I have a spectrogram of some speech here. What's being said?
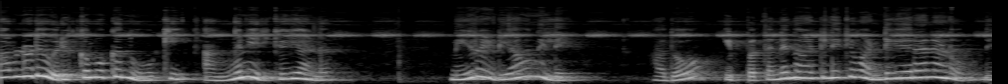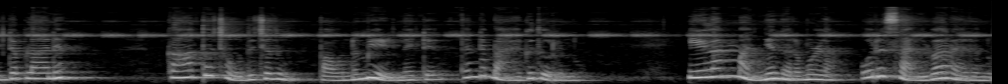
അവളുടെ ഒരുക്കമൊക്കെ നോക്കി അങ്ങനെ ഇരിക്കുകയാണ്. നീ റെഡിയാവുന്നില്ലേ അതോ ഇപ്പം തന്നെ നാട്ടിലേക്ക് വണ്ടി കയറാനാണോ നിന്റെ പ്ലാന് കാത്തു ചോദിച്ചതും പൗർണമി എഴുന്നേറ്റ് തന്റെ ബാഗ് തുറന്നു. ഇളം മഞ്ഞ നിറമുള്ള ഒരു സൽവാറായിരുന്നു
